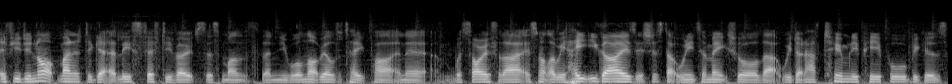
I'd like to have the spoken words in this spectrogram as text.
If you do not manage to get at least 50 votes this month, then you will not be able to take part in it. We're sorry for that. It's not that we hate you guys, it's just that we need to make sure that we don't have too many people because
